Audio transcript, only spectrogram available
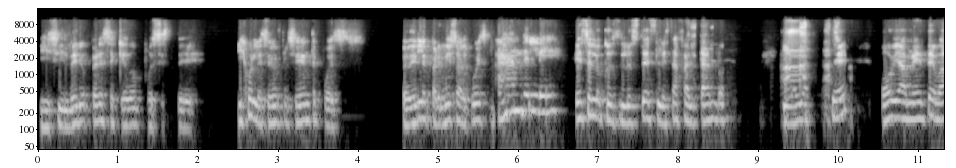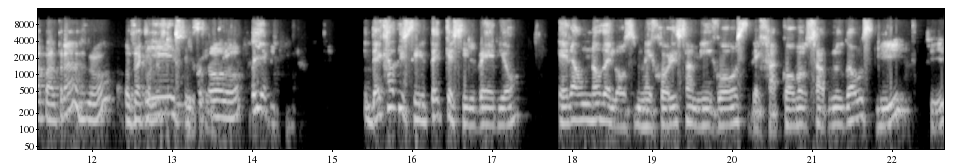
Y Silverio Pérez se quedó, pues, este, híjole, señor presidente, pues, pedirle permiso al juez. Ándele, eso es lo que usted le está faltando. Y Ah. obviamente, obviamente va para atrás, ¿no? O sea, con Sí, eso sí, todo. Oye, deja decirte que Silverio era uno de los mejores amigos de Jacobo Zabludowski. Sí.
